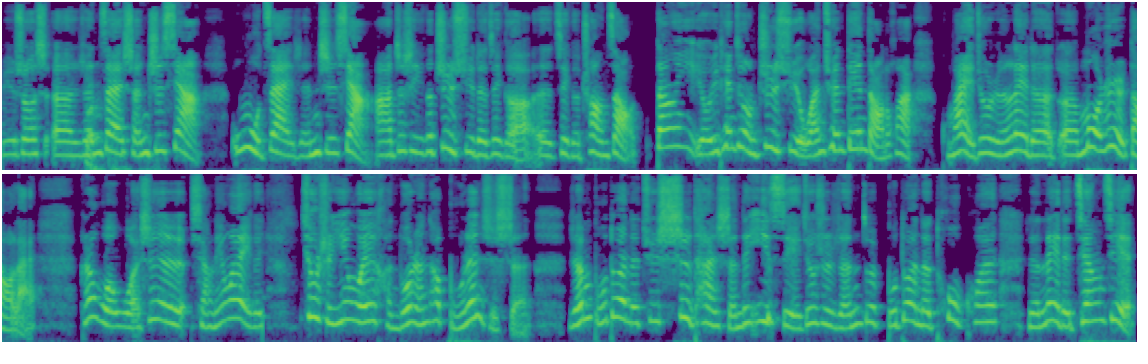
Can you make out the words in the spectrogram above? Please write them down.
比如说是呃，人在神之下，物在人之下啊，这是一个秩序的这个呃这个创造。当有一天这种秩序完全颠倒的话，恐怕也就是人类的呃末日到来。可是我我是想另外一个，就是因为很多人他不认识神，人不断的去试探神的意思，也就是人在不断的拓宽人类的疆界，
